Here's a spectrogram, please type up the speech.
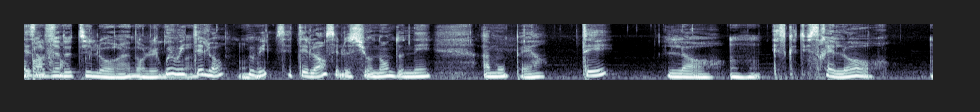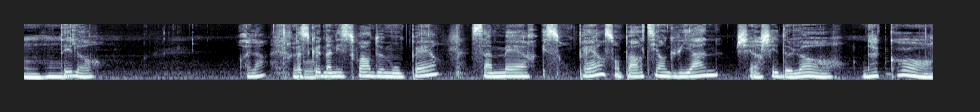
on parle bien de Taylor hein, dans le livre. Oui, oui. Taylor. Oui, oui, c'est Taylor, c'est le surnom donné à mon père. Taylor. Mhm. Est-ce que tu serais l'or Mhm. Taylor. Voilà. Très Parce beau. que dans l'histoire de mon père, sa mère et son père sont partis en Guyane chercher de l'or. D'accord.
